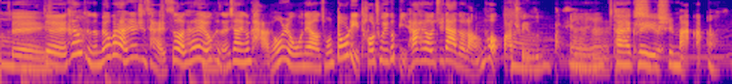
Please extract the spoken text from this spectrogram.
嗯对对它有可能没有办法认识彩色，它也有可能像一个卡通人物那样，从兜里掏出一个比它还要巨大的榔头。大锤子嗯摆，嗯，它还可以是是马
